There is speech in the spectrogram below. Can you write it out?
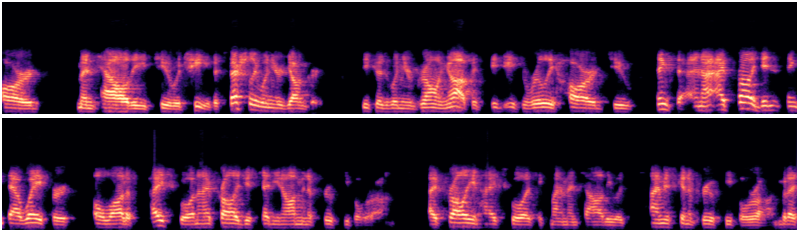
hard mentality to achieve, especially when you're younger, because when you're growing up, it, it, it's really hard to think that. And I, I probably didn't think that way for a lot of high school, and I probably just said, you know, I'm going to prove people wrong. I probably in high school, I think my mentality was, I'm just going to prove people wrong, but I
